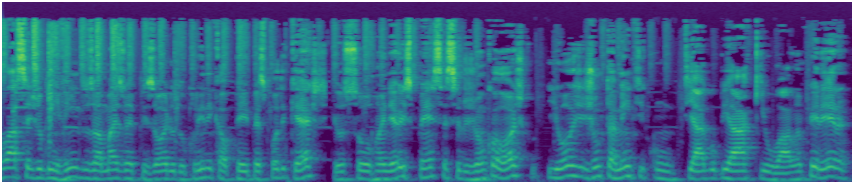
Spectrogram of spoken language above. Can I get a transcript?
Olá, sejam bem-vindos a mais um episódio do Clinical Papers Podcast. Eu sou o Raniel Spencer, cirurgião oncológico, e hoje, juntamente com Tiago Biak e o Alan Pereira,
